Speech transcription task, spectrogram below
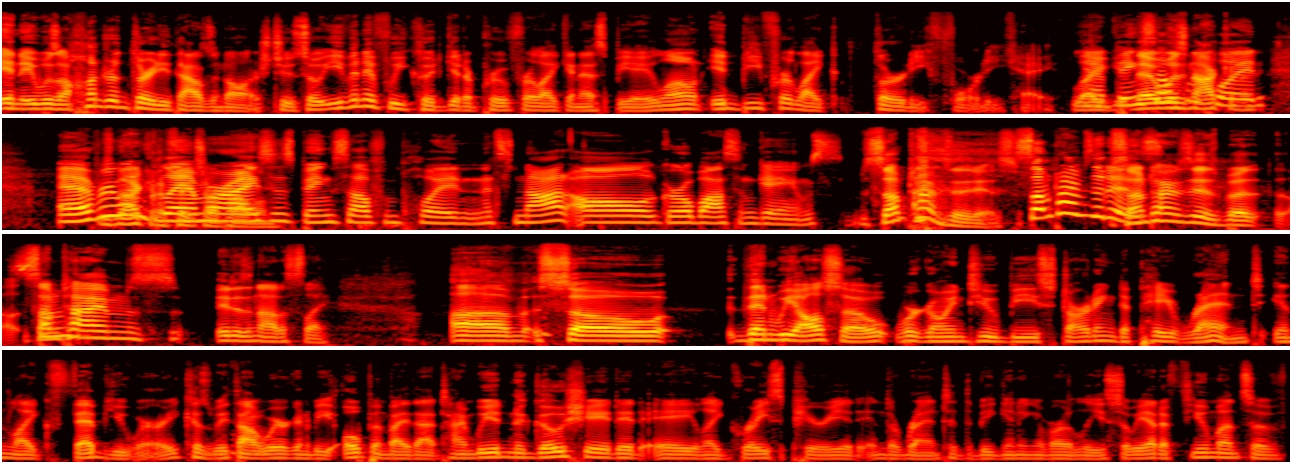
and it was $130,000 too. So even if we could get approved for like an SBA loan, it'd be for like 30, 40k. Yeah, Like being that was not self-employed, gonna, everyone glamorizes being self employed and it's not all girl boss and games. sometimes it is. Sometimes it is. Sometimes it is, but Some- sometimes it is not a sleigh. Um, so then we also were going to be starting to pay rent in like February because we thought Mm-hmm. we were going to be open by that time. We had negotiated a like grace period in the rent at the beginning of our lease, so we had a few months of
